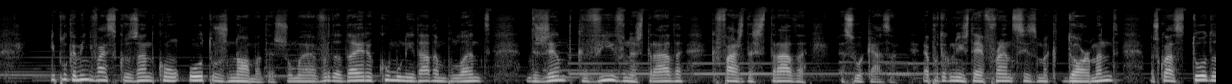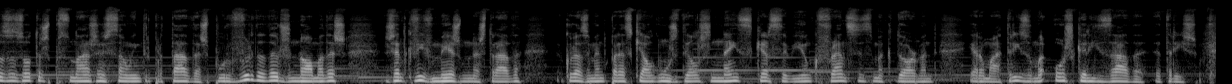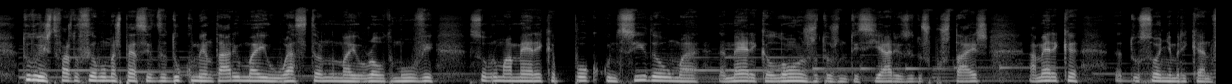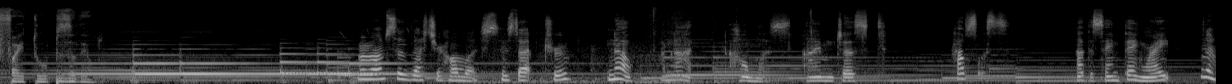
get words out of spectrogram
e pelo caminho vai-se cruzando com outros nómadas, uma verdadeira comunidade ambulante de gente que vive na estrada, que faz da estrada a sua casa. A protagonista é Frances McDormand, mas quase todas as outras personagens são interpretadas por verdadeiros nómadas, gente que vive mesmo na estrada. Curiosamente, parece que alguns deles nem sequer sabiam que Frances McDormand era uma atriz, uma oscarizada atriz. Tudo isto faz do filme uma espécie de documentário meio western, meio road movie sobre uma América pouco conhecida, uma América longe dos noticiários e dos postais, a América do sonho americano feito pesadelo. My mom says that you're homeless. Is that true? No, I'm not homeless. I'm just houseless. Not the same thing, right? No.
